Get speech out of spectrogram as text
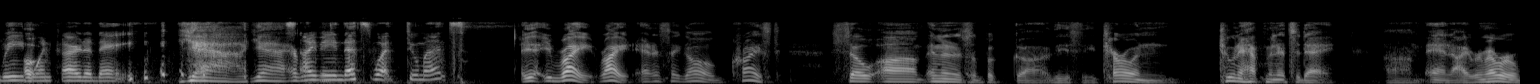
Read oh. one card a day. yeah, yeah. I mean, that's what two months. Yeah, right, right. And it's like, oh Christ. So, um, and then there's a book, uh, these the tarot in two and a half minutes a day. Um, and I remember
